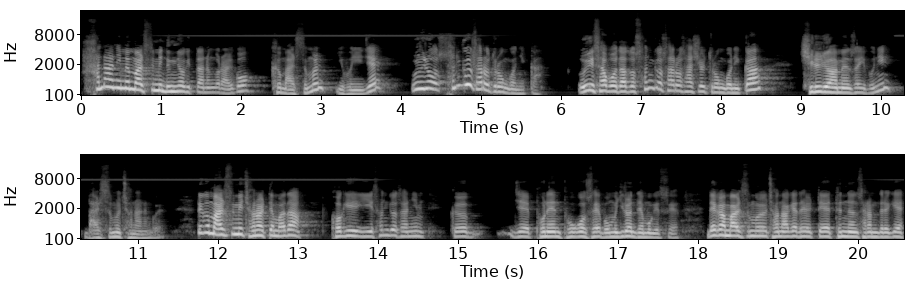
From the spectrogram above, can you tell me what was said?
하나님의 말씀이 능력 있다는 걸 알고 그 말씀을 이분이 이제 의로 선교사로 들어온 거니까 의사보다도 선교사로 사실 들어온 거니까 진료하면서 이분이 말씀을 전하는 거예요. 근데 그 말씀이 전할 때마다 거기 이 선교사님 그 이제 보낸 보고서에 보면 이런 대목이 있어요. 내가 말씀을 전하게 될 때 듣는 사람들에게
